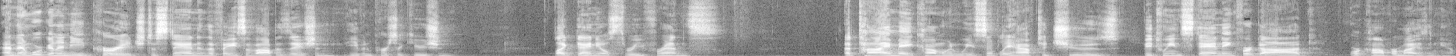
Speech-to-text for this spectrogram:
And then we're going to need courage to stand in the face of opposition, even persecution. Like Daniel's three friends. A time may come when we simply have to choose between standing for God or compromising Him.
